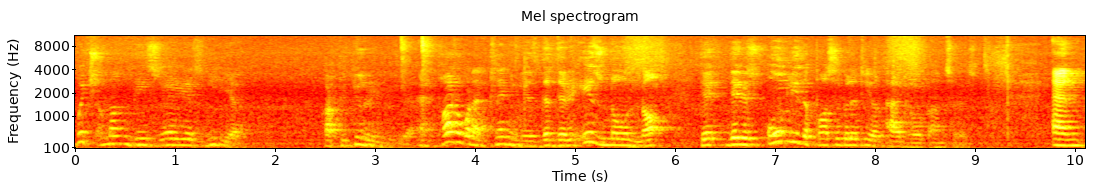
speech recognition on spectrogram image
which among these various media are pecuniary media? And part of what I'm claiming is that there is no not, there, there is only the possibility of ad hoc answers. And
